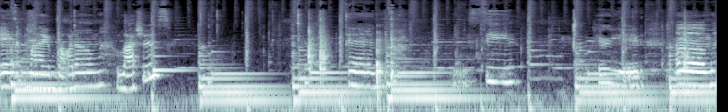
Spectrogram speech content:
in my bottom lashes. Um.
